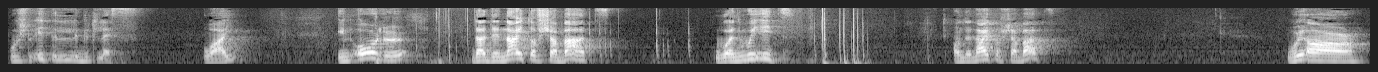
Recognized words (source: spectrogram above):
we should eat a little bit less. Why? In order that the night of Shabbat, when we eat, on the night of Shabbat, we are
